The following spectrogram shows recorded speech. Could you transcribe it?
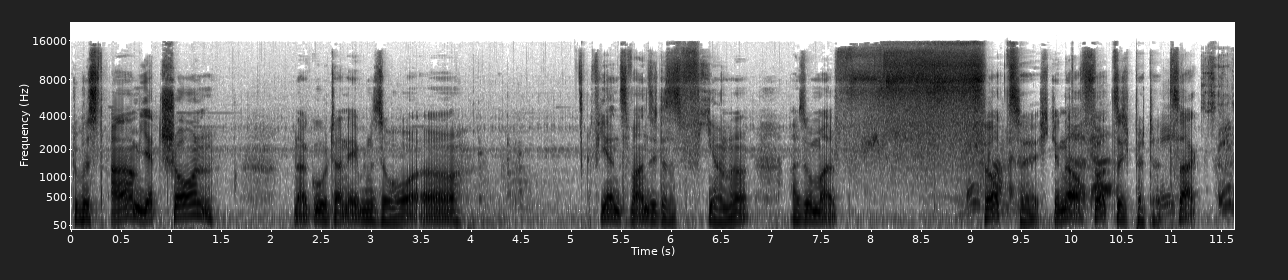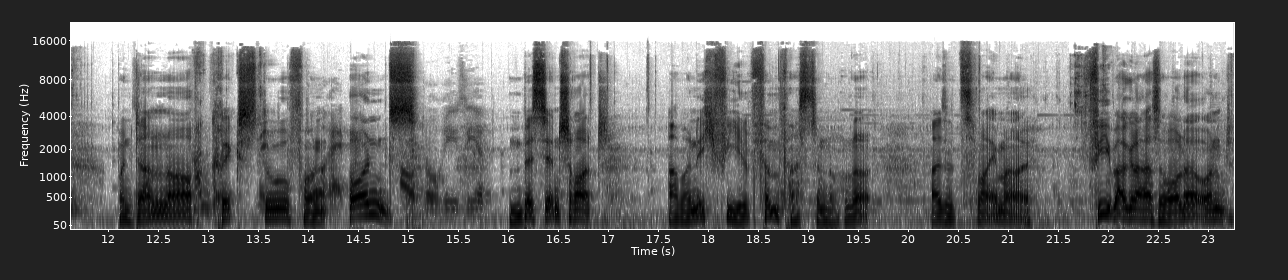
Du bist arm jetzt schon? Na gut, dann ebenso. Äh, 24, das ist 4, ne? Also mal 40. Genau, 40 bitte. Zack. Und dann noch kriegst du von uns ein bisschen Schrott. Aber nicht viel. Fünf hast du noch, ne? Also zweimal. Fieberglasrolle und...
